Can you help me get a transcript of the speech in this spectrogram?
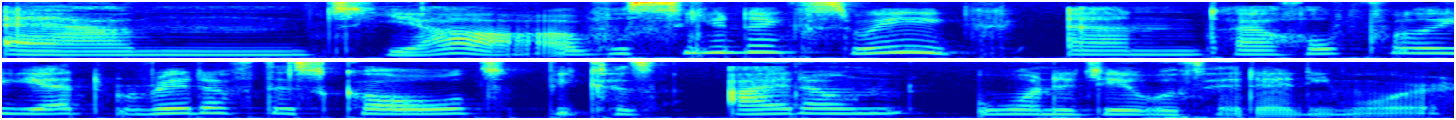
And yeah, I will see you next week. And I'll hopefully get rid of this cold because I don't want to deal with it anymore.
